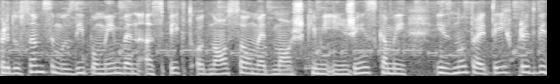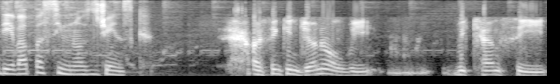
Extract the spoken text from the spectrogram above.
Predvsem se mu zdi pomemben aspekt odnosov med moškimi in ženskami in znotraj teh predvideva pasivnost žensk. I think in general we we can see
